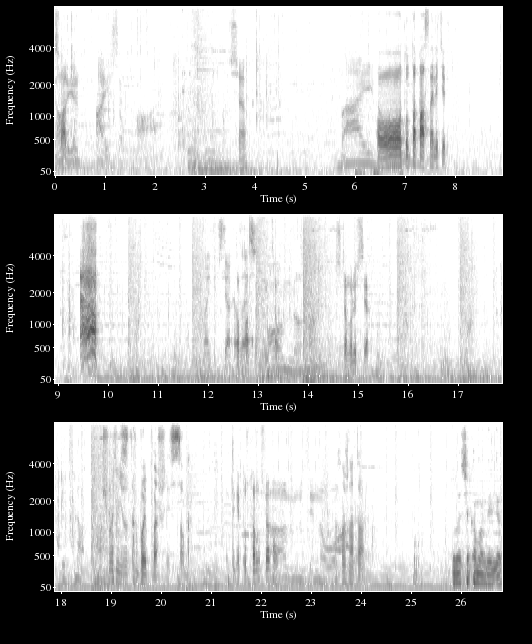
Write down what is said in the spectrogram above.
Сладкий. Все. О, тут опасно летит. Оказались. прилетел. Стянули всех. Почему они за тобой пошли, сука? Ты не в ту сторону свернул? Похоже на то. Туда вся команда идет.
